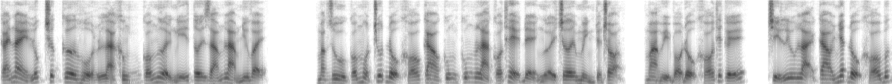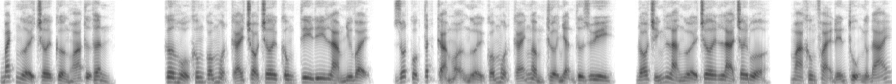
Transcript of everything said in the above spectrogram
cái này lúc trước cơ hội là không có người nghĩ tới dám làm như vậy. Mặc dù có một chút độ khó cao cũng cũng là có thể để người chơi mình tuyển chọn, mà hủy bỏ độ khó thiết kế, chỉ lưu lại cao nhất độ khó bức bách người chơi cường hóa tự thân cơ hồ không có một cái trò chơi công ty đi làm như vậy, rốt cuộc tất cả mọi người có một cái ngầm thừa nhận tư duy, đó chính là người chơi là chơi đùa, mà không phải đến thụ ngược đãi.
